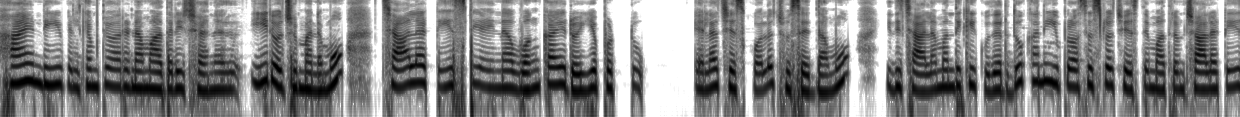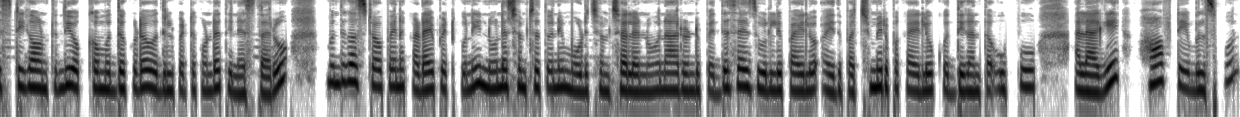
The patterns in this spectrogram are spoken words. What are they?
హాయ్ అండి. Welcome to Aruna Madhuri channel. ఈరోజు మనము చాలా టేస్టీ అయిన వంకాయ రొయ్య పొట్టు ఎలా చేసుకోవాలో చూసేద్దాము. ఇది చాలామందికి కుదరదు కానీ ఈ ప్రాసెస్లో చేస్తే మాత్రం చాలా టేస్టీగా ఉంటుంది. ఒక్క ముద్ద కూడా వదిలిపెట్టకుండా తినేస్తారు. ముందుగా స్టవ్ పైన కడాయి పెట్టుకుని నూనె చెంచాతోని మూడు చెంచాల నూనె రెండు పెద్ద సైజు ఉల్లిపాయలు ఐదు పచ్చిమిరపకాయలు కొద్దిగంత ఉప్పు అలాగే హాఫ్ టేబుల్ స్పూన్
